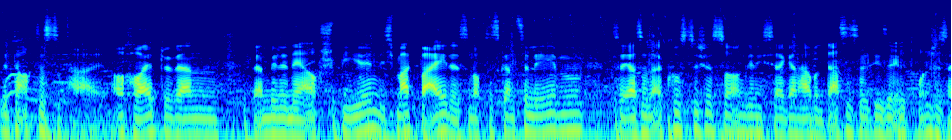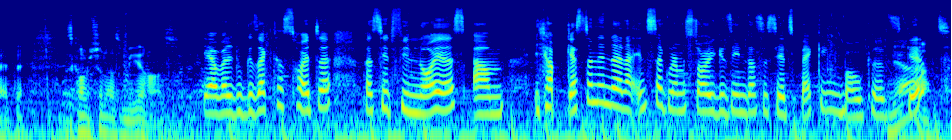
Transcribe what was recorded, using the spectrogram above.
Mir taugt das total. Auch heute, wir werden, werden Millionär auch spielen. Ich mag beides, noch das ganze Leben. Zuerst so der akustische Song, den ich sehr gern habe. Und das ist halt diese elektronische Seite. Das kommt schon aus mir raus. Ja, weil du gesagt hast, heute passiert viel Neues. Ähm, ich habe gestern in deiner Instagram-Story gesehen, dass es jetzt Backing-Vocals Ja. gibt.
